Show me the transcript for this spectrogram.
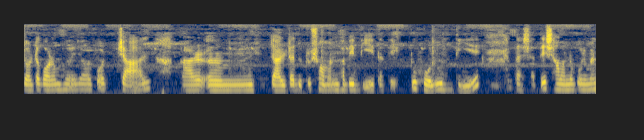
জলটা গরম হয়ে যাওয়ার পর চাল আর ডালটা দুটো সমানভাবে দিয়ে তাতে একটু হলুদ দিয়ে তার সাথে সামান্য পরিমাণ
